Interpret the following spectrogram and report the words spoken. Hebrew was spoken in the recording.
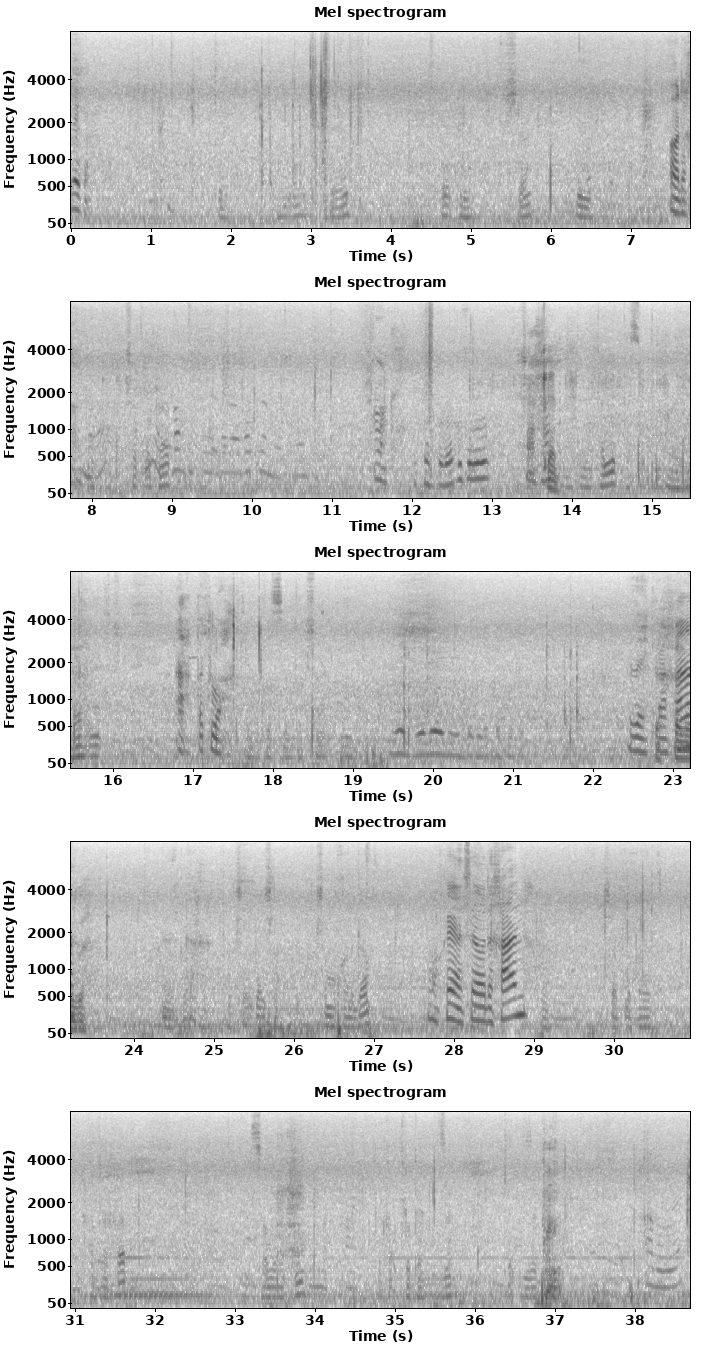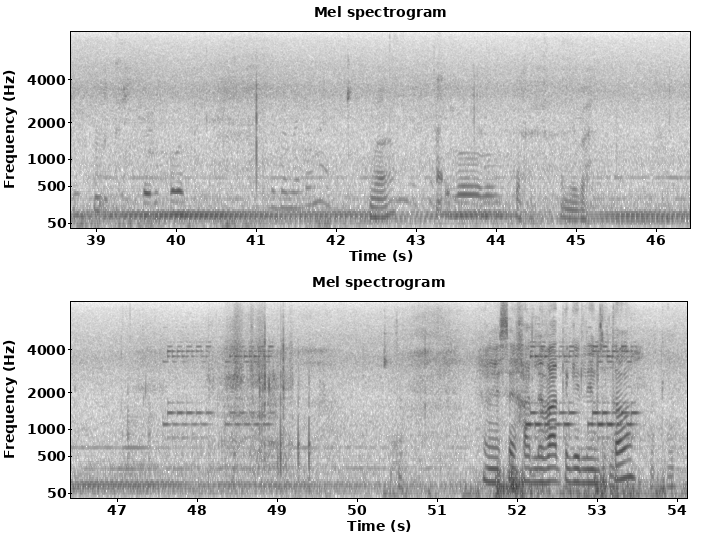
רגע. עוד אחד. אוקיי. כן. אה, פתוח. זה ככה. בבקשה מוכן גם. אוקיי, אעשה עוד אחד. כשאת לוקחת אחת שמה אותי. ככה את לוקחת את זה. כן, זה ככה. מה? תכף אני בא. אני אעשה אחד לבד, תגיד לי אם זה טוב.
